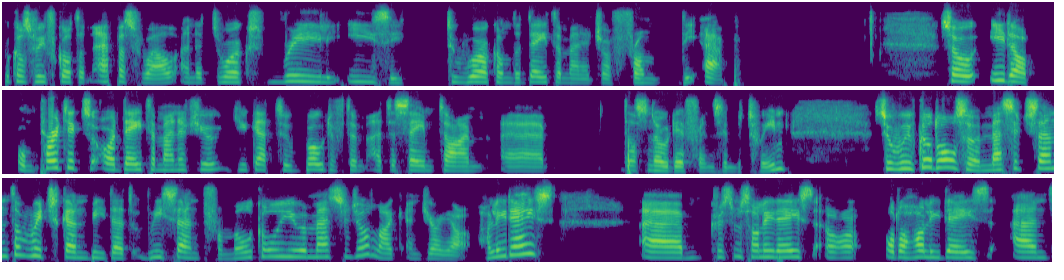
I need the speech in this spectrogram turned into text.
because we've got an app as well and it works really easy to work on the data manager from the app. So either on projects or data manager, you get to both of them at the same time. Uh, there's no difference in between. So we've got also a message center, which can be that we send from local you a messenger like enjoy your holidays, um, Christmas holidays or other holidays, and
